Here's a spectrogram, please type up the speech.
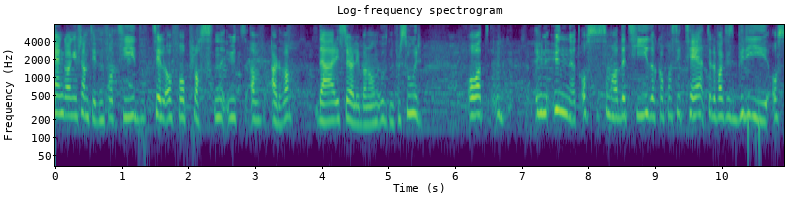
en gang i fremtiden fått tid til å få plasten ut av elva der i Sør-Libanon utenfor Sor. Og at hun unnet oss som hadde tid og kapasitet til å faktisk bry oss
